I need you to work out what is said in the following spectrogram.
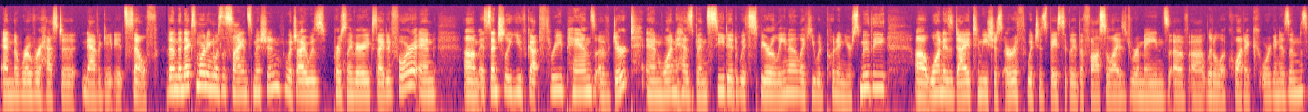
and the rover has to navigate itself. Then the next morning was the science mission, which I was personally very excited for. And um, essentially, you've got three pans of dirt, and one has been seeded with spirulina, like you would put in your smoothie. Uh, one is diatomaceous earth, which is basically the fossilized remains of uh, little aquatic organisms.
